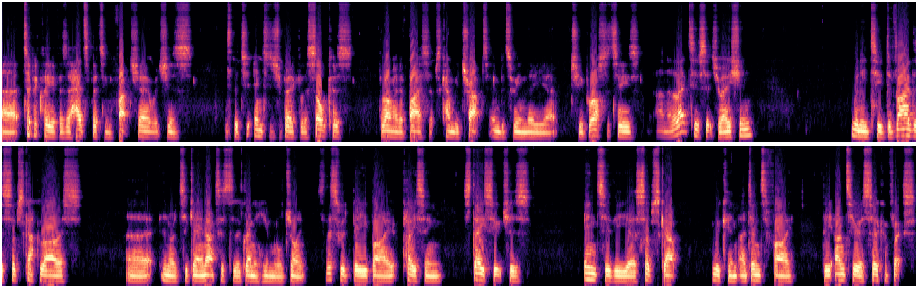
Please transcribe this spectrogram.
Uh, typically, if there's a head-splitting fracture, which is into the intertubercular sulcus, the long head of biceps can be trapped in between the uh, tuberosities. An elective situation, we need to divide the subscapularis uh, in order to gain access to the glenohumeral joint. So this would be by placing stay sutures into the uh, subscap. We can identify the anterior circumflex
